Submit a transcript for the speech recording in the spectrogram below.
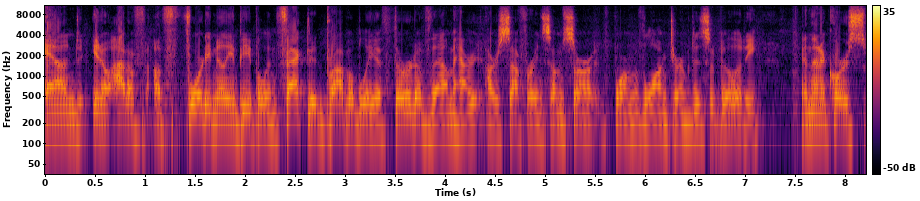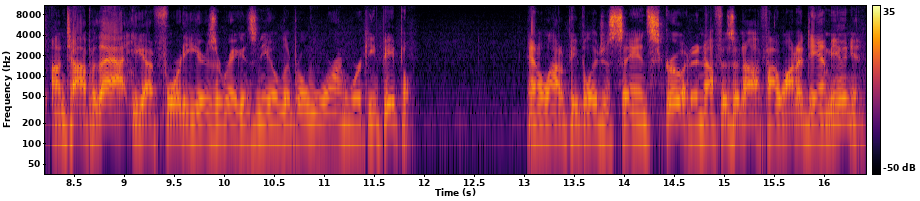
and you know, out of, of 40 million people infected, probably a third of them are, are suffering some sort of form of long-term disability. And then, of course, on top of that, you got 40 years of Reagan's neoliberal war on working people. And a lot of people are just saying, screw it, enough is enough. I want a damn union.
